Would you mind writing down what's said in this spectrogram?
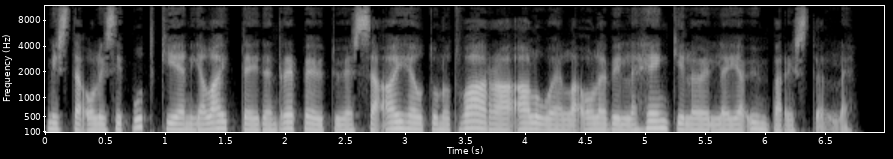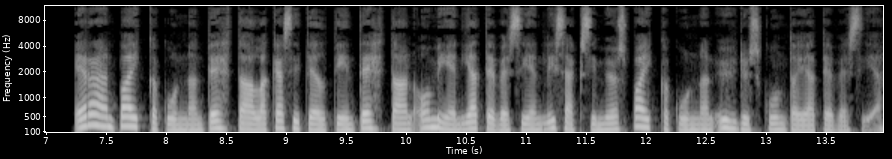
mistä olisi putkien ja laitteiden repeytyessä aiheutunut vaaraa alueella oleville henkilöille ja ympäristölle. Erään paikkakunnan tehtaalla käsiteltiin tehtaan omien jätevesien lisäksi myös paikkakunnan yhdyskuntajätevesiä.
